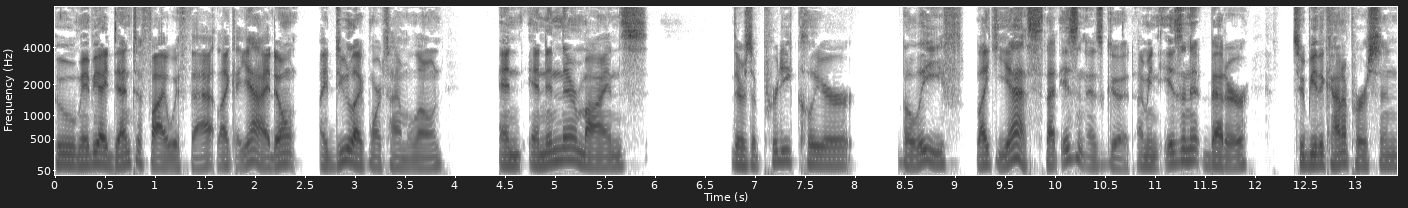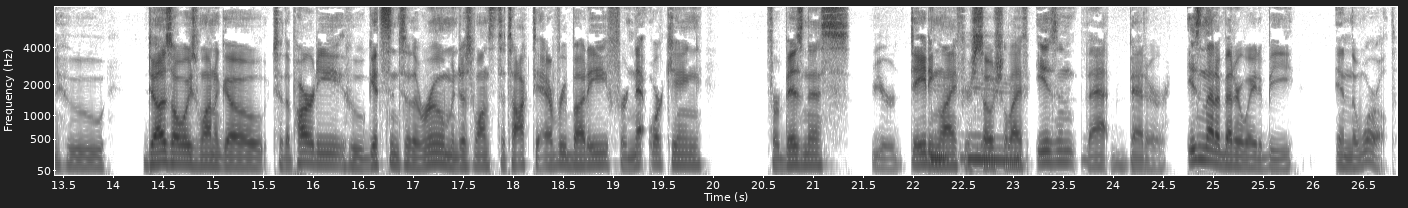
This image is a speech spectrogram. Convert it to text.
who maybe identify with that. Like, yeah, I don't, I do like more time alone, and and in their minds, there's a pretty clear belief. Like, yes, that isn't as good. I mean, isn't it better to be the kind of person who does always want to go to the party, who gets into the room and just wants to talk to everybody for networking, for business, your dating life, your social mm-hmm. life. Isn't that better? Isn't that a better way to be in the world?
